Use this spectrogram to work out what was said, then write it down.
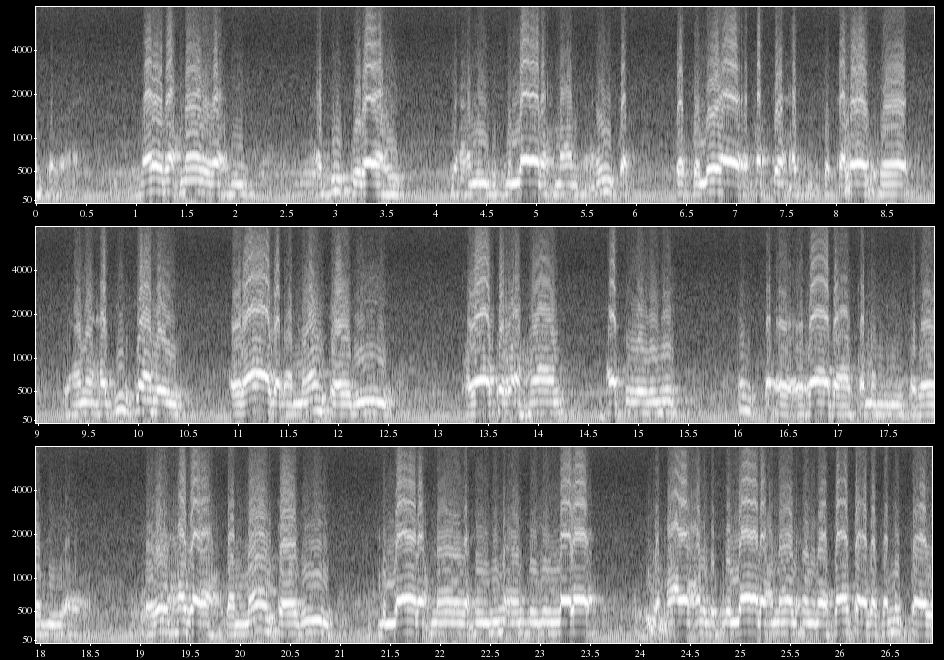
inta waay bismi illahi raxmaan raxiim haddii tiraahi yani bismi illahi raxmaan raxiimta dadka leeyahay qabtay xadiidka kaleeto yani xadiidkanay quraada dhammaantoodii tawaatur ahaan asga yimid inta oo curaada tamani tadoodii oo saxiixada ah dhammaantoodii bismi raxmaan raxiim nin aan dhigin male waxaa yani bismi raxmaan raxiim rafaatacda ka mid tahay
